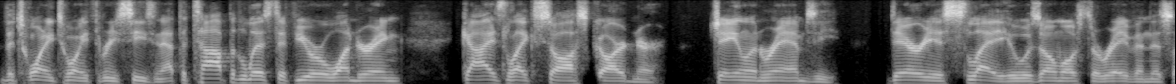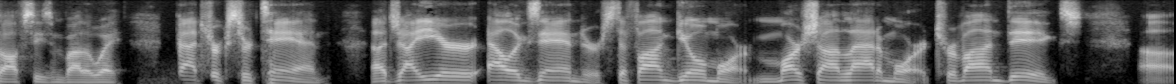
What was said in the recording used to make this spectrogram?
the 2023 season. At the top of the list, if you were wondering, guys like Sauce Gardner, Jalen Ramsey, Darius Slay, who was almost a Raven this offseason, by the way, Patrick Surtain, uh, Jaire Alexander, Stephon Gilmore, Marshon Lattimore, Trevon Diggs, uh,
